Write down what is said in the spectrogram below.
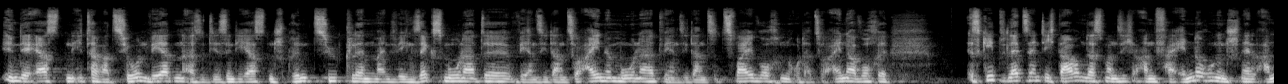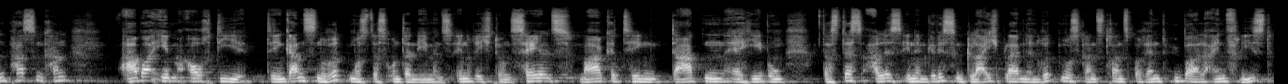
in der ersten Iteration werden. Also die sind die ersten Sprintzyklen, meinetwegen sechs Monate, werden sie dann zu einem Monat, werden sie dann zu zwei Wochen oder zu einer Woche. Es geht letztendlich darum, dass man sich an Veränderungen schnell anpassen kann aber eben auch die, den ganzen Rhythmus des Unternehmens in Richtung Sales, Marketing, Datenerhebung, dass das alles in einem gewissen gleichbleibenden Rhythmus ganz transparent überall einfließt,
